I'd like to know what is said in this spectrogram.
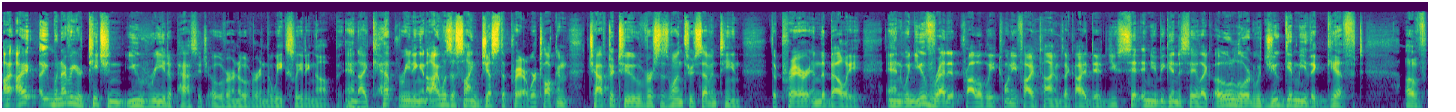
I, I, whenever you're teaching, you read a passage over and over in the weeks leading up. And I kept reading, and I was assigned just the prayer. We're talking chapter 2, verses 1 through 17, the prayer in the belly. And when you've read it probably 25 times, like I did, you sit and you begin to say, like, oh Lord, would you give me the gift of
